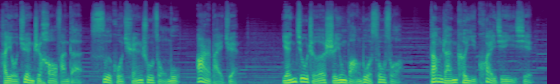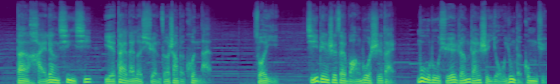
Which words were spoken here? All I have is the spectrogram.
还有卷帙浩繁的《四库全书总目》二百卷。研究者使用网络搜索，当然可以快捷一些，但海量信息也带来了选择上的困难。所以，即便是在网络时代，目录学仍然是有用的工具。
